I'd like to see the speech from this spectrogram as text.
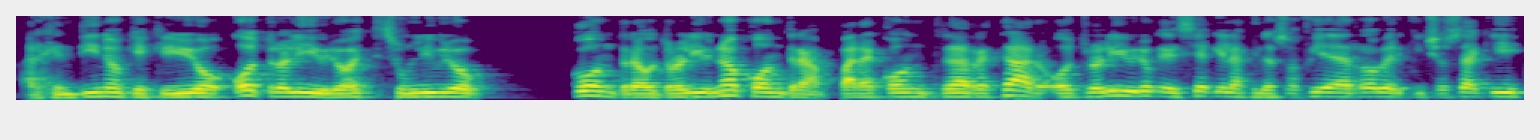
argentino que escribió otro libro. Este es un libro contra otro libro, no contra, para contrarrestar otro libro que decía que la filosofía de Robert Kiyosaki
